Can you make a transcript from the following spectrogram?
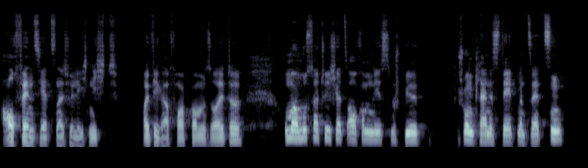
Auch wenn es jetzt natürlich nicht häufiger vorkommen sollte. Und man muss natürlich jetzt auch im nächsten Spiel schon ein kleines Statement setzen.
